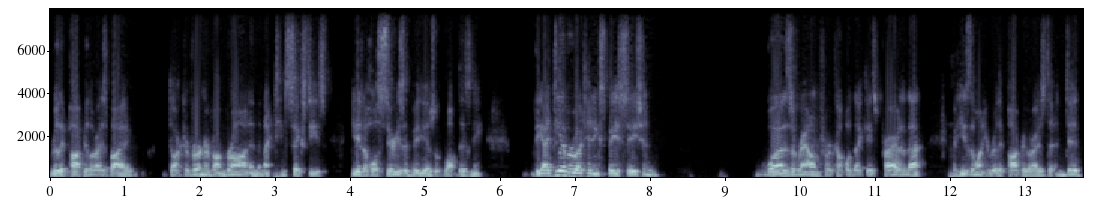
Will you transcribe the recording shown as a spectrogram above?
really popularized by Dr. Werner von Braun in the 1960s. He did a whole series of videos with Walt Disney. The idea of a rotating space station was around for a couple of decades prior to that, but he's the one who really popularized it and did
